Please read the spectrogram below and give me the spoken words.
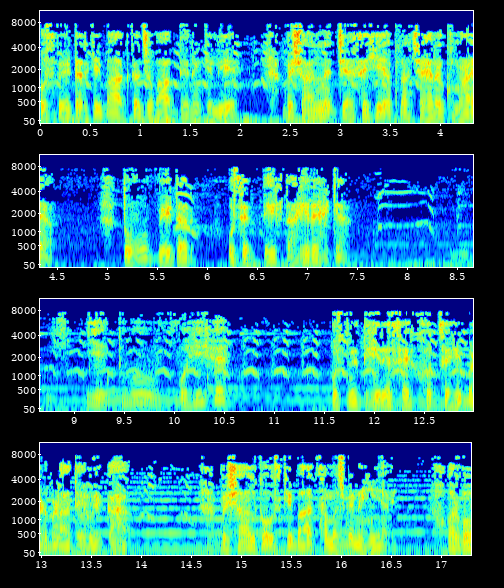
उस वेटर की बात का जवाब देने के लिए विशाल ने जैसे ही अपना चेहरा घुमाया तो वो वेटर उसे देखता ही रह गया। ये तो वही है। उसने धीरे से खुद से ही बड़बड़ाते हुए कहा, विशाल को उसकी बात समझ में नहीं आई और वो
